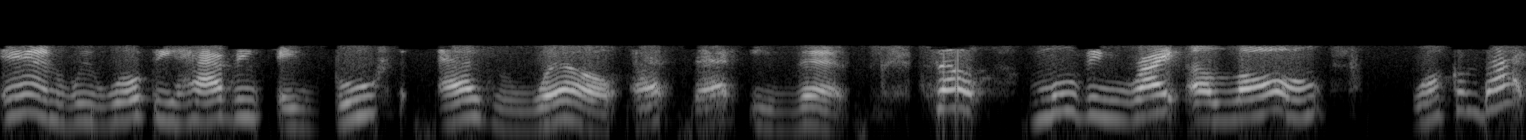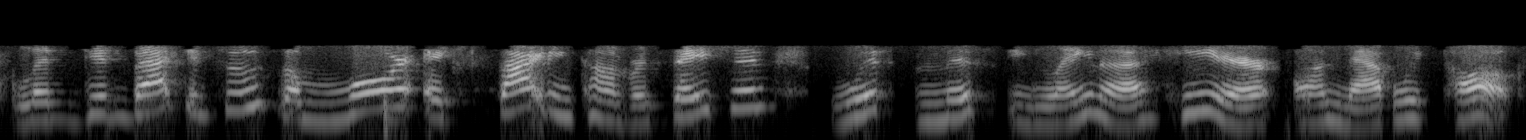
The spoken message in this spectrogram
in. We will be having a booth as well at that event. So moving right along, welcome back. Let's get back into some more exciting conversation with Miss Elena here on NABWIC Talks.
